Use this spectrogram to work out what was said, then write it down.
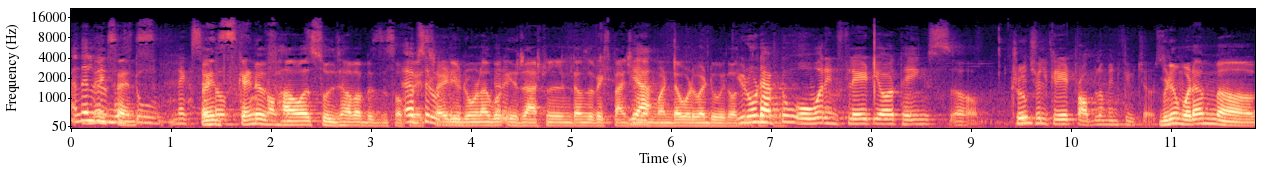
And then Makes we'll move sense. to next I set mean, of it's kind of how a Suljava business operates, right? You don't want to go Correct. irrational in terms of expansion Yeah. and wonder what do I do with all you don't have people. to overinflate your things uh, which will create problem in future But you know what I'm uh,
